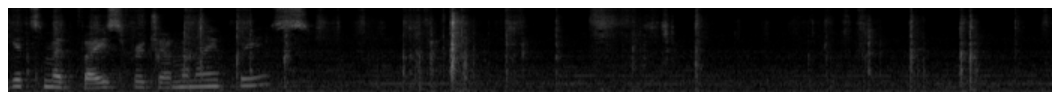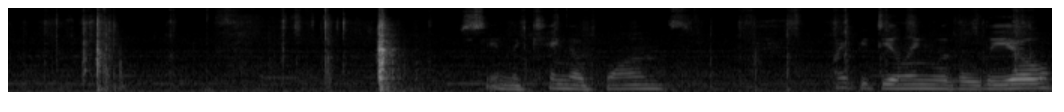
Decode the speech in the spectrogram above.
Get some advice for Gemini, please? Seeing the King of Wands. Might be dealing with a Leo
